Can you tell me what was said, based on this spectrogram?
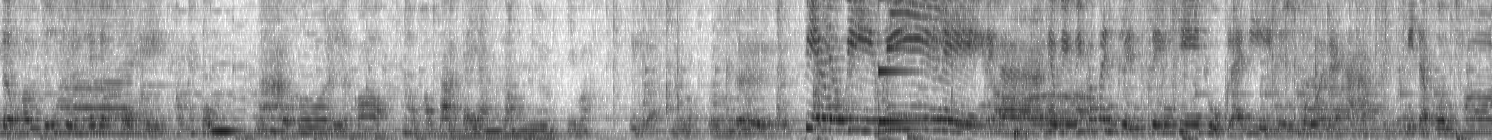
เติมความชุ่มชื้นให้กับผมใช่ทำให้ผมหนาขึ้นแล้วก็ทำความสะอาดได้อย่างล้ำลึกอีกว่ะอีกอะดูแบบเออเออเพียววีวีเองนะคะเพียววีวีก็เป็นคลีนซิ่งที่ถูกและดีหนึ่งตัวนะคะ มีแต่คนชอบ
